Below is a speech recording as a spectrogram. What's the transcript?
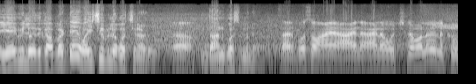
ఏమీ లేదు కాబట్టి వైసీపీలోకి వచ్చినాడు. ఆ. దానికోసమనే. దానికోసం ఆయన ఆయన ఆయన వచ్చిన వల్ల వీళ్ళకు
